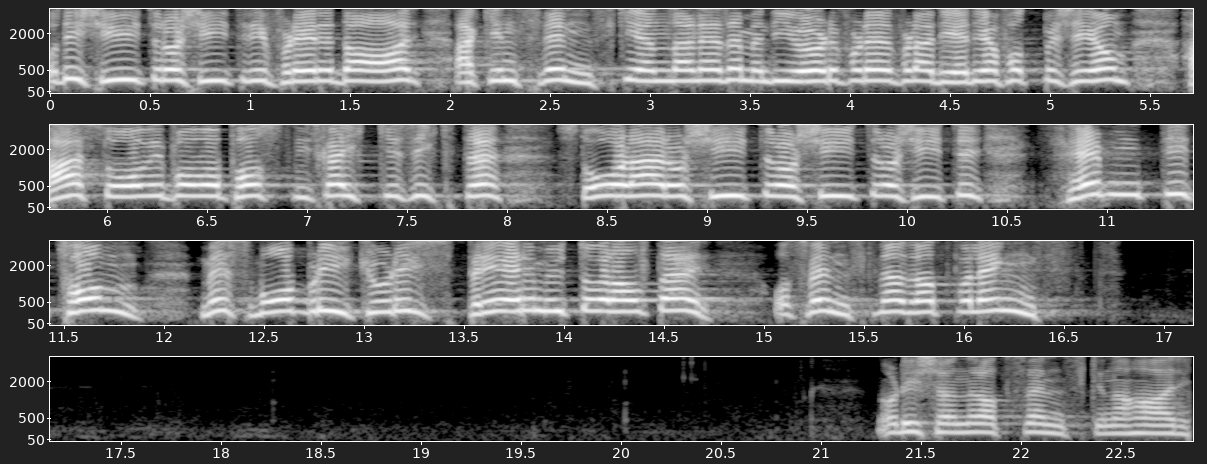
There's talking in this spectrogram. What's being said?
Og de skyter og skyter i flere dager. Er ikke en svenske igjen der nede, men de gjør det for, det for det er det de har fått beskjed om. Her står vi på vår post, vi skal ikke svikte. Står der og skyter og skyter og skyter. 50 tonn med små blykuler sprer dem utover alt der. Og svenskene har dratt for lengst. Når de skjønner at svenskene har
